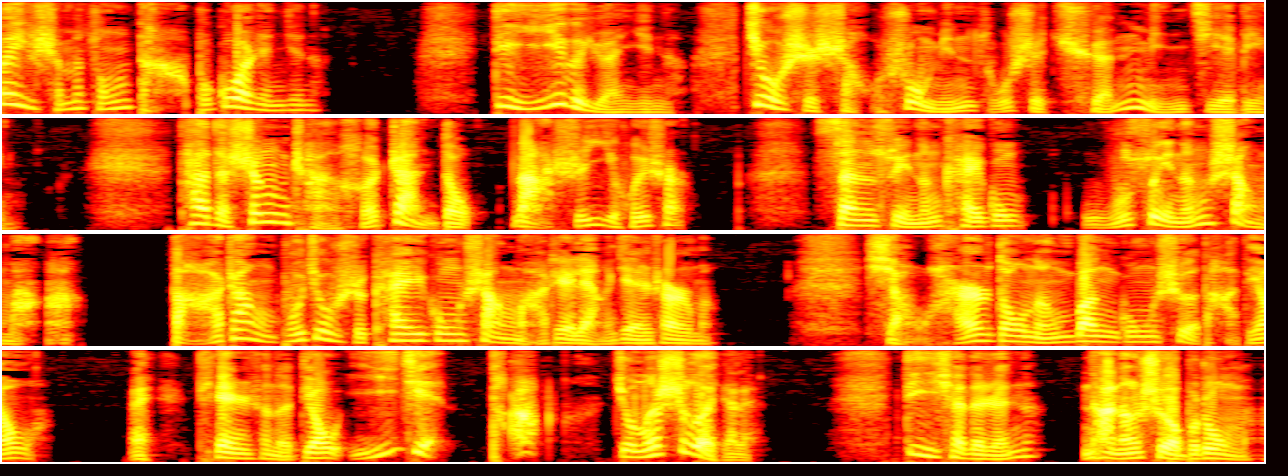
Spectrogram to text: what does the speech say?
为什么总打不过人家呢？第一个原因呢，就是少数民族是全民皆兵，他的生产和战斗那是一回事三岁能开弓，五岁能上马，打仗不就是开弓上马这两件事吗？小孩都能弯弓射大雕啊！哎，天上的雕一箭，啪就能射下来。地下的人呢，哪能射不中吗？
